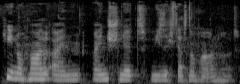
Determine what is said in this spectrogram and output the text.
Hier nochmal ein Einschnitt, wie sich das nochmal anhört.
